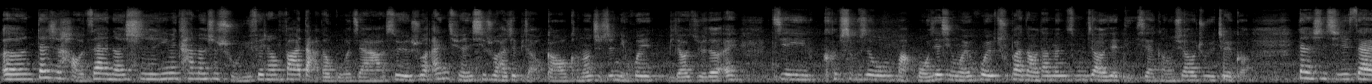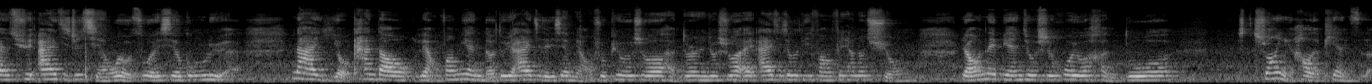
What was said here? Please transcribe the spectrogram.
嗯、但是好在呢，是因为他们是属于非常发达的国家，所以说安全系数还是比较高。可能只是你会比较觉得，哎，介意可是不是我某某些行为会触犯到他们宗教一些底线，可能需要注意这个。但是其实，在去埃及之前，我有做一些攻略。那有看到两方面的对于埃及的一些描述，譬如说，很多人就说，哎，埃及这个地方非常的穷，然后那边就是会有很多双引号的骗子，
